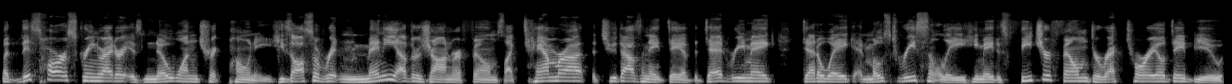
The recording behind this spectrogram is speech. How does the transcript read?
But this horror screenwriter is no one trick pony. He's also written many other genre films like Tamara, the 2008 Day of the Dead remake, Dead Awake, and most recently, he made his feature film directorial debut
